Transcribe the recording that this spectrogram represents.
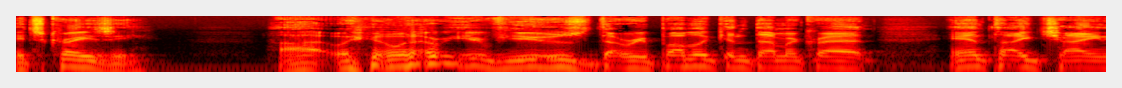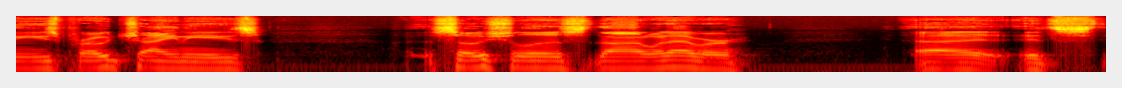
It's crazy. Uh, whatever your views, Republican, Democrat, anti Chinese, pro Chinese, socialist, non, whatever uh, it's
